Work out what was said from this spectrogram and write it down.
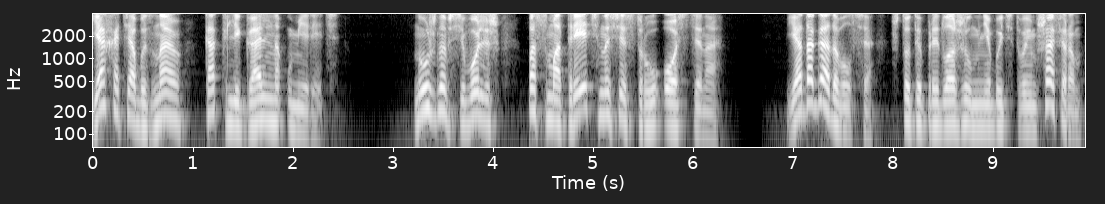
я хотя бы знаю, как легально умереть. Нужно всего лишь посмотреть на сестру Остина. Я догадывался, что ты предложил мне быть твоим шафером,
